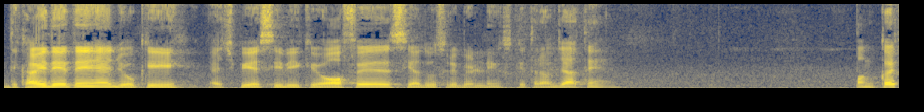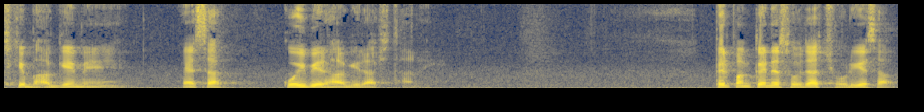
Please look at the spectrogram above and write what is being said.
दिखाई देते हैं जो कि एचपीएससीबी के ऑफ़िस या दूसरी बिल्डिंग्स की तरफ़ जाते हैं। पंकज के भाग्य में ऐसा कोई भी राहगीराज था नहीं। फिर पंकज ने सोचा, छोड़िए साहब,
